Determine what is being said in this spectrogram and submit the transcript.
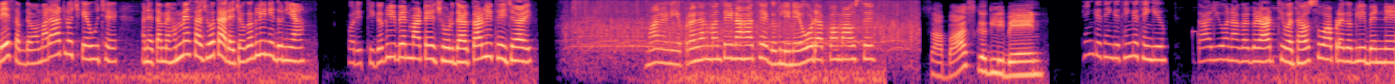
બે શબ્દમાં મારે આટલું જ કહેવું છે. અને તમે હંમેશા જોતા રહેજો ગગલીની દુનિયા. ફરીથી ગગલીબેન માટે જોરદાર તાળી થઈ જાય. માનનીય પ્રધાનમંત્રીના હાથે ગગલીને એવોર્ડ આપવામાં આવશે. શાબાશ ગગલીબેન. Thank you thank you thank you thank you તાળીઓના ગગડાટથી વધાવશું આપણે ગગલીબેનને!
